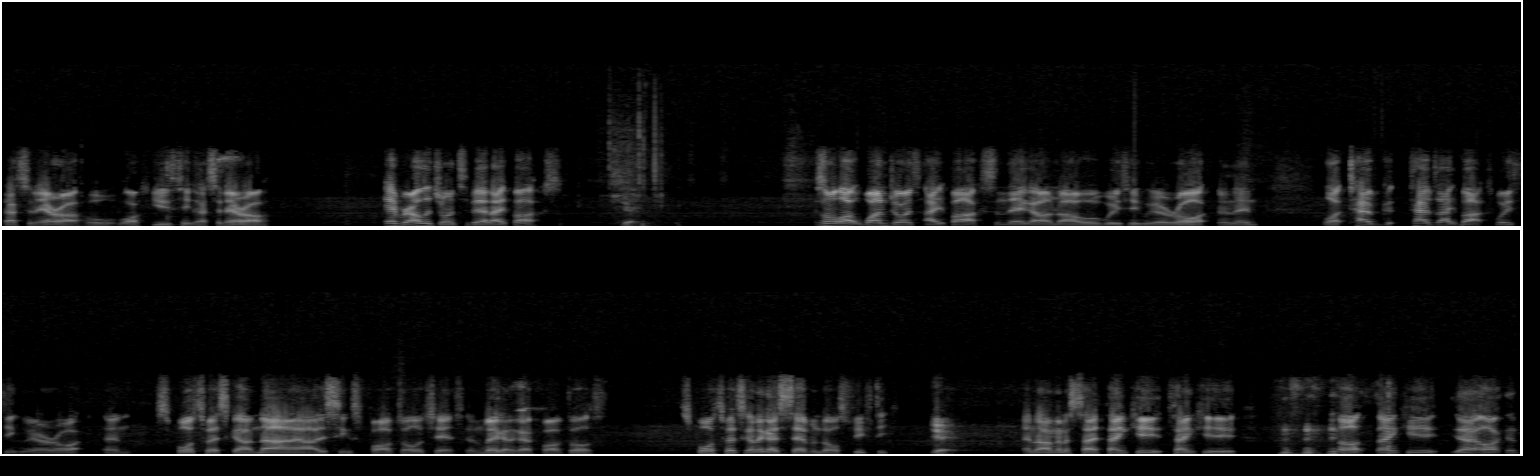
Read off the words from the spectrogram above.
that's an error or what you think that's an error, every other joint's about eight bucks. Yeah. It's not like one joint's eight bucks and they're going, no, well we think we're right, and then like tab tab's eight bucks, we think we're right, and Sportsbet's going, no, nah, no, nah, this thing's five dollar chance, and we're going to go five dollars. Sportsbet's going to go seven dollars fifty Yeah. and I'm going to say thank you, thank you, oh, thank you. You know, like it,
